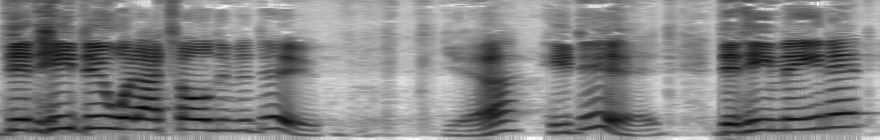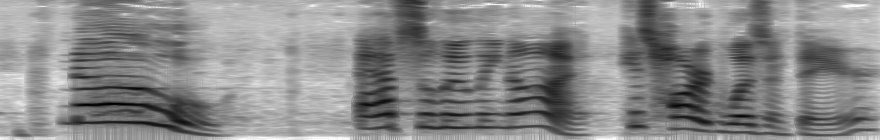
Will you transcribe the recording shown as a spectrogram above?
did he do what I told him to do? Yeah, he did. Did he mean it? No, absolutely not. His heart wasn't there,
